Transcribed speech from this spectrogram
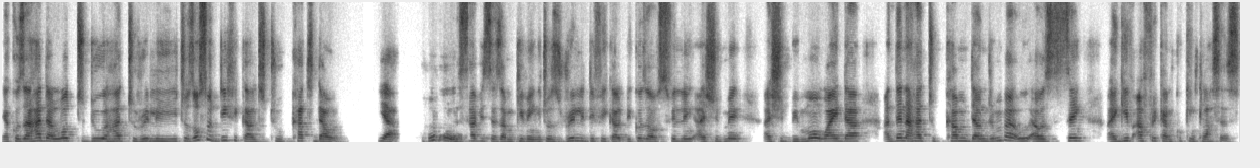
Yeah, because I had a lot to do. I had to really. It was also difficult to cut down Yeah. the services I'm giving. It was really difficult because I was feeling I should make I should be more wider, and then I had to come down. Remember, I was saying I give African cooking classes,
